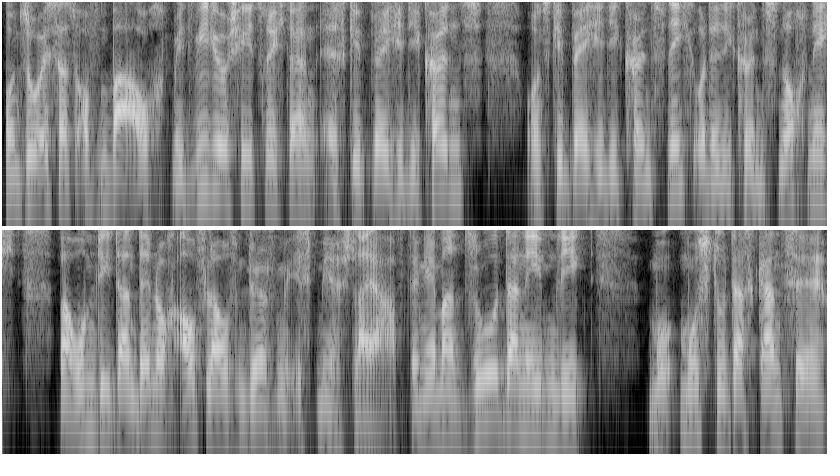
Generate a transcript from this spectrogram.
Und so ist das offenbar auch mit Videoschiedsrichtern. Es gibt welche, die können's und es gibt welche, die können's nicht oder sie können's noch nicht. Warum die dann dennoch auflaufen dürfen, ist mir schleierhaft. Wenn jemand so daneben liegt, mu musst du das Ganze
